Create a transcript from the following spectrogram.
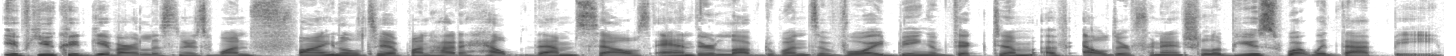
If you could give our listeners one final tip on how to help themselves and their loved ones avoid being a victim of elder financial abuse, what would that be?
